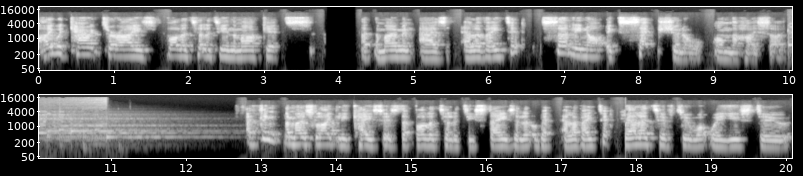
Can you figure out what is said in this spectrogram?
I would characterize volatility in the markets at the moment as elevated, certainly not exceptional on the high side. I think the most likely case is that volatility stays a little bit elevated relative to what we're used to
